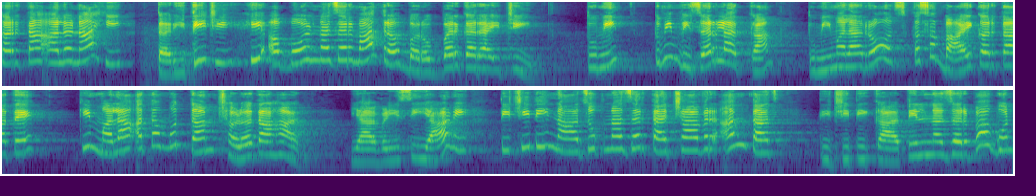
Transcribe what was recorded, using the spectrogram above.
करता आलं नाही तरी तिची ही अबोल नजर मात्र बरोबर करायची. तुम्ही तुम्ही विसरलात का? तुम्ही मला रोज कसं बाय करता ते? की मला आता मुद्दाम छळत आहात? यावेळी सियाने तिची ती नाजूक नजर त्याच्यावर आणताच तिची ती कातील नजर बघून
